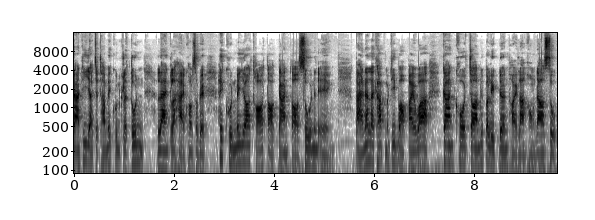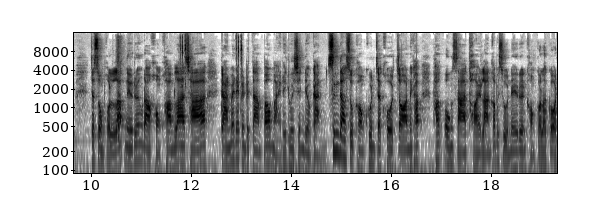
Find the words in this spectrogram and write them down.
การที่อยากจะทำให้คุณกระตุ้น แรงกระหายความสำเร็จ ให้คุณไม่ย่อท้อต่อการต่อสู้นั่นเองแต่นั่นแหละครับเหมือนที่บอกไปว่าการโคจรวิปริตเดินถอยหลังของดาวศุกร์จะส่งผลลัพธ์ในเรื่องราวของความล่าช้า การไม่ได้เป็นไปตามเป้าหมายได้ด้วยเช่นเดียวกัน ซึ่งดาวศุกร์ของคุณจะโคจรนะครับพักองศาถอยหลังเข้าไปสู่ในเรือนของกรกฎ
